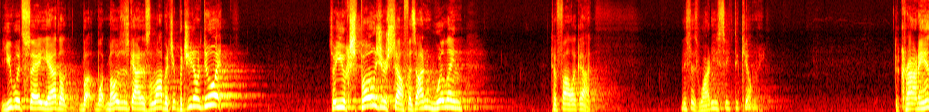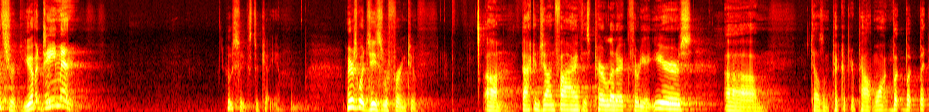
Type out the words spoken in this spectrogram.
you would say, Yeah, the, what, what Moses got is the law, but you, but you don't do it. So you expose yourself as unwilling to follow God. And he says, Why do you seek to kill me? The crowd answered, You have a demon. Who seeks to kill you? Here's what Jesus is referring to. Um, back in John 5, this paralytic, 38 years, um, tells him, Pick up your pallet and walk. But, but, but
